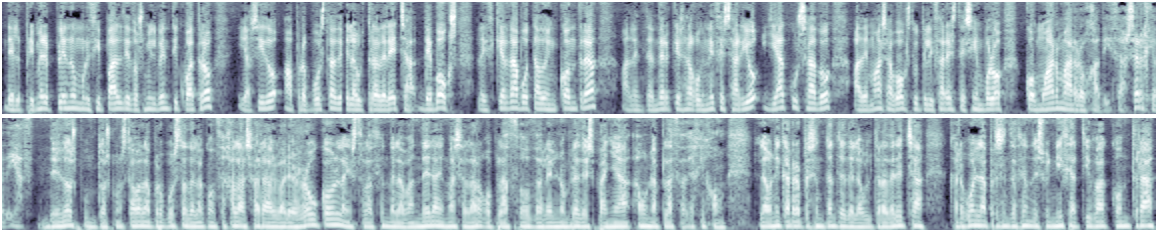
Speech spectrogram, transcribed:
del primer pleno municipal de 2024 y ha sido a propuesta de la ultraderecha de Vox. La izquierda ha votado en contra al entender que es algo innecesario y ha acusado además a Vox de utilizar este símbolo como arma arrojadiza. Sergio Díaz. De dos puntos constaba la propuesta de la concejala Sara Álvarez Rouco, la instalación de la bandera y más a largo plazo dar el nombre de España a una plaza de Gijón. La única representante de la ultraderecha cargó en la presentación de su iniciativa contra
